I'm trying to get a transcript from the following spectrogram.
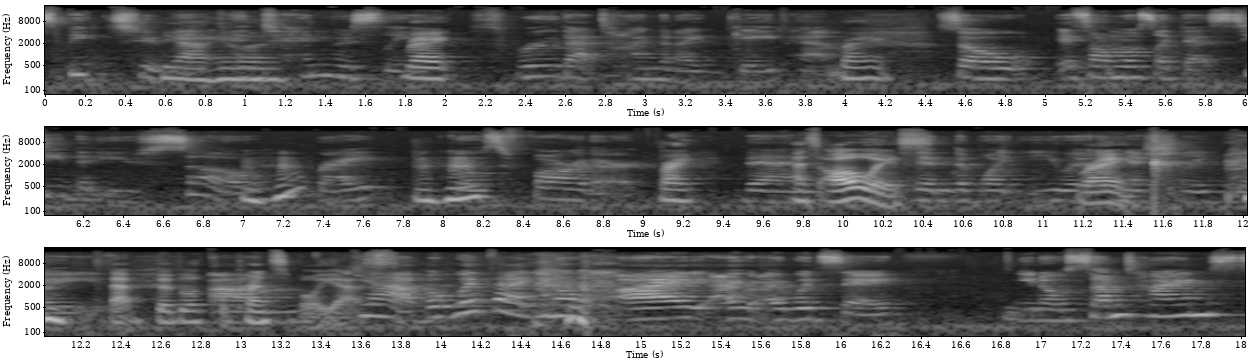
speak to Yeah, me continuously Right. through that time that I gave him. right, So it's almost like that seed that you sow, Mhm. right, Mhm. goes farther right. than As always. than the what you Right. initially gave. that biblical Um, principle, yes. Yeah, but with that, you know, I, I I would say, you know, sometimes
